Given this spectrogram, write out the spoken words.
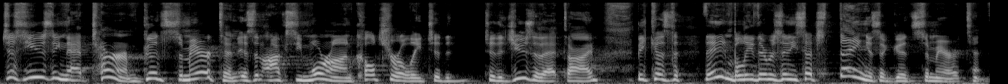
Just using that term, Good Samaritan, is an oxymoron culturally to the, to the Jews of that time because they didn't believe there was any such thing as a Good Samaritan.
